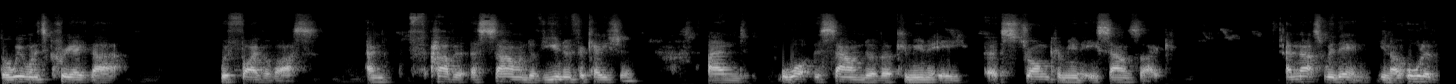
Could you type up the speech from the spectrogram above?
but we wanted to create that with five of us and have a, sound of unification and what the sound of a community, a strong community sounds like. And that's within, you know, all of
